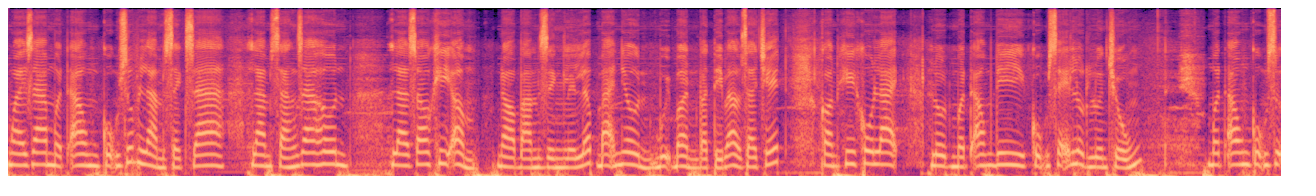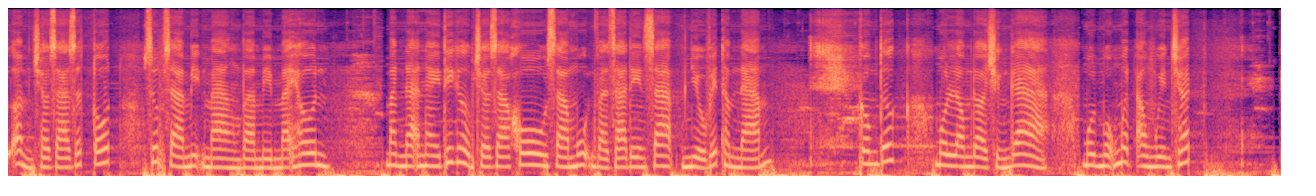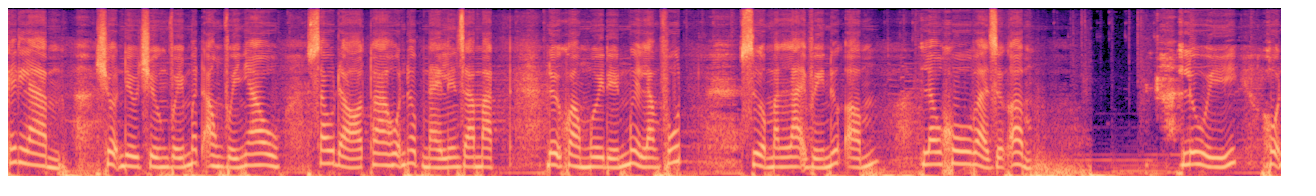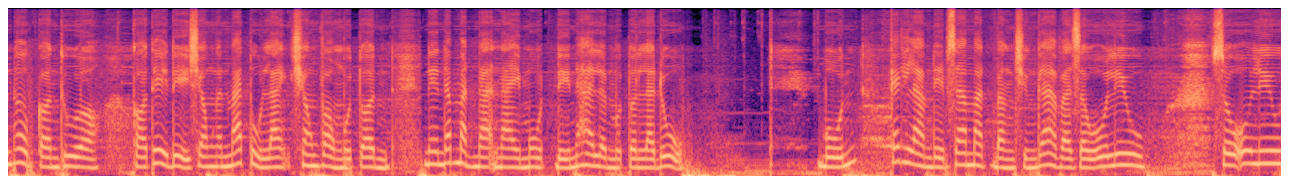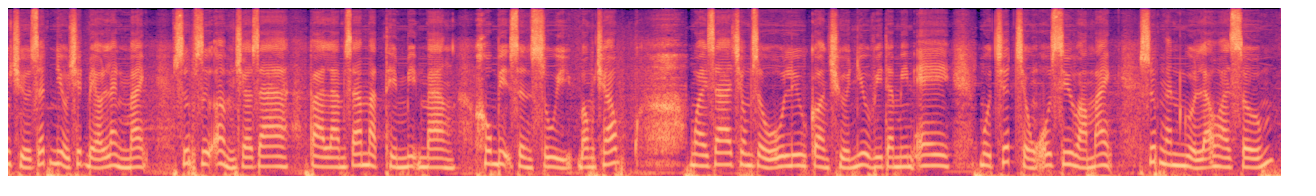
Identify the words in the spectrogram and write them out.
Ngoài ra mật ong cũng giúp làm sạch da, làm sáng da hơn là do khi ẩm nó bám dính lấy lớp bã nhờn, bụi bẩn và tế bào da chết, còn khi khô lại, lột mật ong đi cũng sẽ lột luôn chúng. Mật ong cũng giữ ẩm cho da rất tốt, giúp da mịn màng và mềm mại hơn. Mặt nạ này thích hợp cho da khô, da mụn và da đen sạm, nhiều vết thâm nám. Công thức: một lòng đỏ trứng gà, một muỗng mật ong nguyên chất. Cách làm: trộn đều trứng với mật ong với nhau, sau đó thoa hỗn hợp này lên da mặt, đợi khoảng 10 đến 15 phút. Rửa mặt lại với nước ấm, lau khô và dưỡng ẩm. Lưu ý, hỗn hợp còn thừa, có thể để trong ngăn mát tủ lạnh trong vòng một tuần, nên đắp mặt nạ này 1 đến 2 lần một tuần là đủ. 4. Cách làm đẹp da mặt bằng trứng gà và dầu ô liu Dầu ô liu chứa rất nhiều chất béo lành mạnh, giúp giữ ẩm cho da và làm da mặt thêm mịn màng, không bị sần sùi, bong chóc. Ngoài ra trong dầu ô liu còn chứa nhiều vitamin E, một chất chống oxy hóa mạnh, giúp ngăn ngừa lão hóa sớm.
